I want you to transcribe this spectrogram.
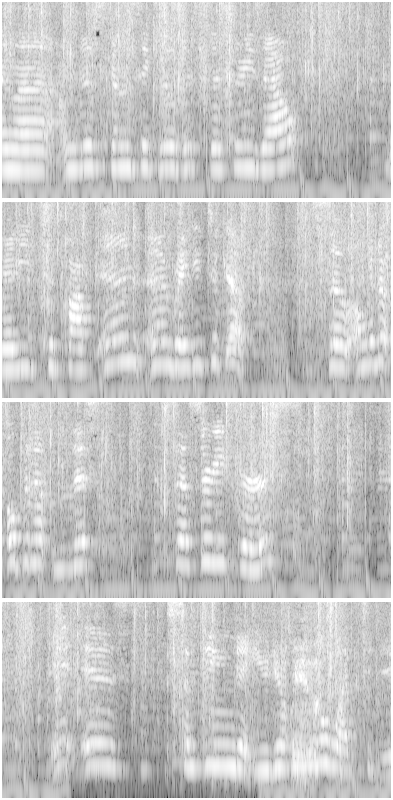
And then I'm just gonna take those accessories out ready to pop in and ready to go. So I'm gonna open up this accessory first. It is something that you don't know what to do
